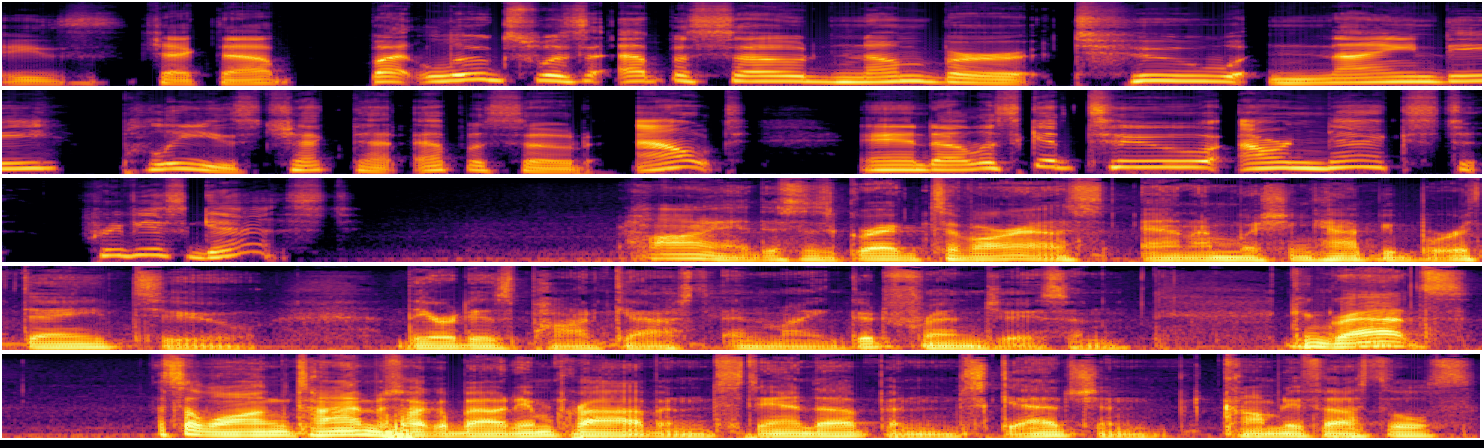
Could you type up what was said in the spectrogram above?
he's checked out. But Luke's was episode number 290. Please check that episode out. And uh, let's get to our next previous guest. Hi, this is Greg Tavares, and I'm wishing happy birthday to There It Is podcast and my good friend Jason. Congrats. That's a long time to talk about improv and stand up and sketch and comedy festivals.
